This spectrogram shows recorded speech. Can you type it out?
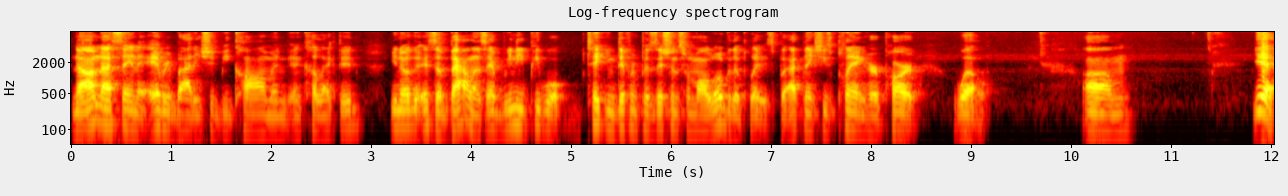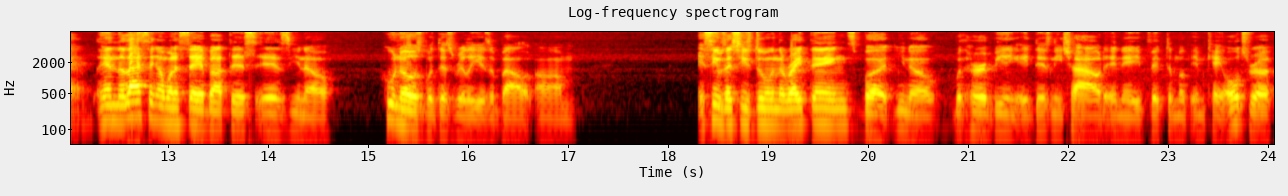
Now, I'm not saying that everybody should be calm and, and collected. You know, it's a balance. We need people taking different positions from all over the place, but I think she's playing her part well. Um, yeah, and the last thing I want to say about this is, you know, who knows what this really is about. Um, it seems like she's doing the right things, but you know, with her being a Disney child and a victim of MK Ultra,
